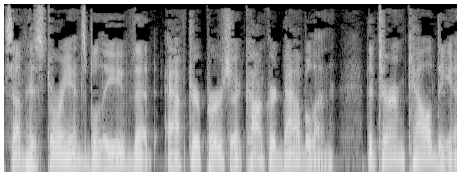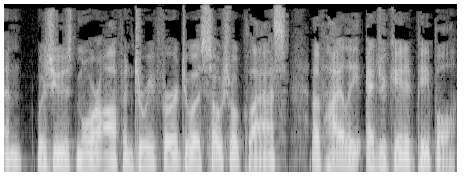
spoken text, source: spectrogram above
Some historians believe that after Persia conquered Babylon, the term Chaldean was used more often to refer to a social class of highly educated people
